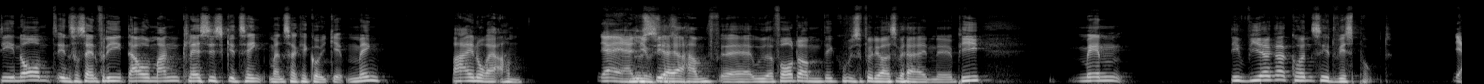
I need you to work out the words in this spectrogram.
Det er enormt interessant, fordi der er jo mange klassiske ting, man så kan gå igennem, ikke? Bare ignorer ham. Ja, ja, Nu lige siger præcis. jeg ham øh, ud af fordommen, det kunne selvfølgelig også være en øh, pige. Men det virker kun til et vist punkt. Ja.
